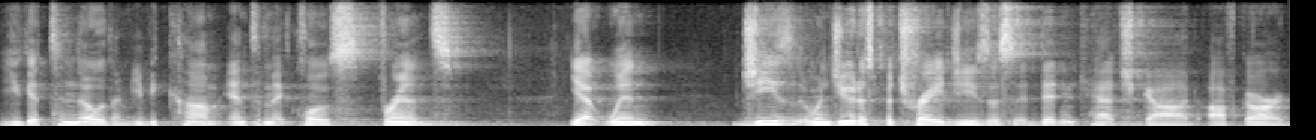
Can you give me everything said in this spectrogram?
You get to know them, you become intimate, close friends. Yet when, Jesus, when Judas betrayed Jesus, it didn't catch God off guard.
